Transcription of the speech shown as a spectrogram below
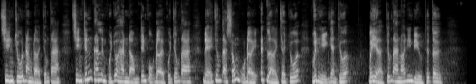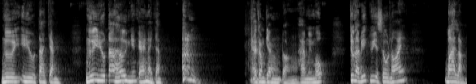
Xin Chúa nâng đời chúng ta. Xin chính Thánh Linh của Chúa hành động trên cuộc đời của chúng ta để chúng ta sống cuộc đời ích lợi cho Chúa, vinh hiển danh Chúa. Bây giờ chúng ta nói đến điều thứ tư. Người yêu ta chăng? Người yêu ta hơn những kẻ này chăng? Ở trong văn đoạn 21 Chúng ta biết Chúa Giêsu nói ba lần.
